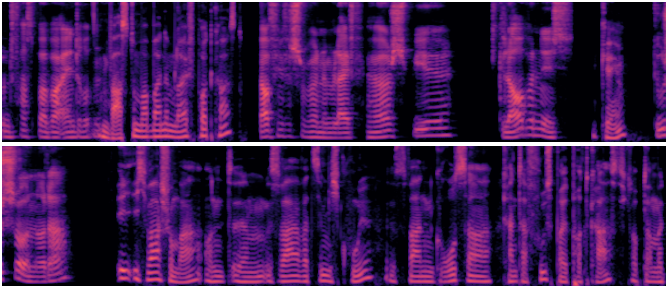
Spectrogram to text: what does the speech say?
Unfassbar beeindruckend. Warst du mal bei einem Live-Podcast? Auf jeden Fall schon bei einem Live-Hörspiel. Ich glaube nicht. Okay. Du schon, oder? Ich war schon mal und ähm, es war, war ziemlich cool. Es war ein großer, bekannter Fußball-Podcast. Ich glaube, damit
